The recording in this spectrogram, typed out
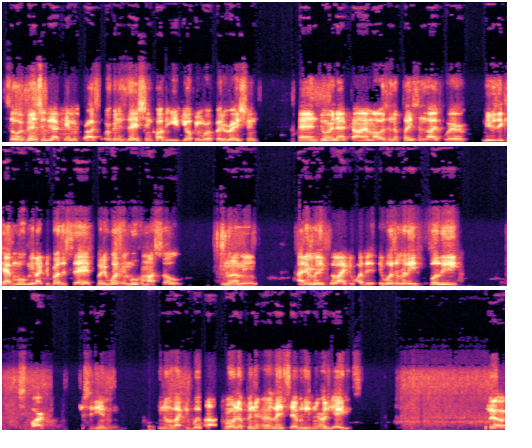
So eventually I came across an organization called the Ethiopian World Federation. And during that time, I was in a place in life where music had moved me, like the brother said, but it wasn't moving my soul. You know what I mean? I didn't really feel like it wasn't it wasn't really fully sparked in me. You know, like it was when I was growing up in the uh, late 70s and early 80s. Uh,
